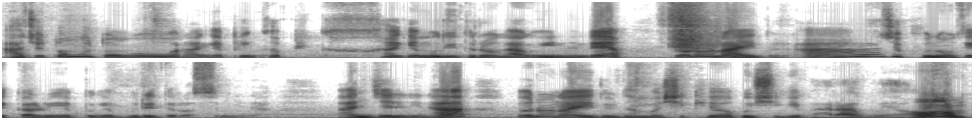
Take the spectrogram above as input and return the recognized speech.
아주 동글동글하게 핑크핑크하게 물이 들어가고 있는데요. 이런 아이들 아주 분홍 색깔로 예쁘게 물이 들었습니다. 안젤리나 이런 아이들도 한 번씩 키워보시기 바라고요.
